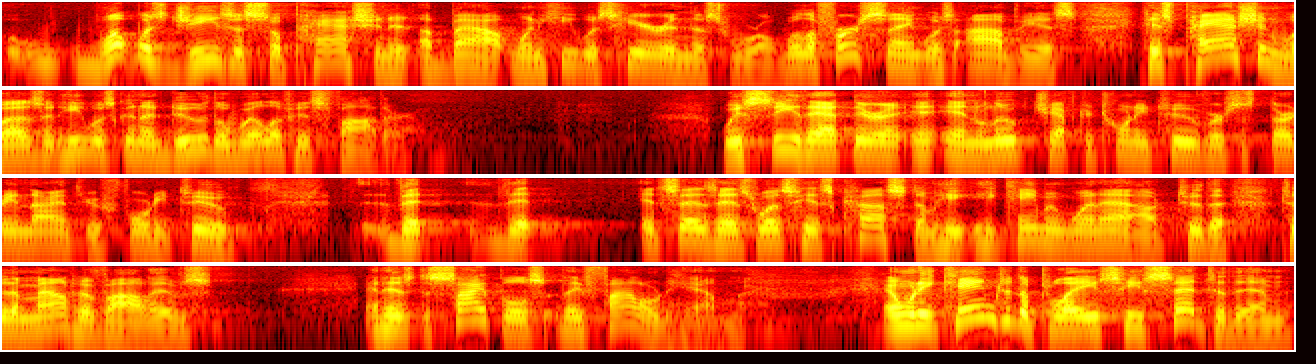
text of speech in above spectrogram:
what was Jesus so passionate about when he was here in this world? Well, the first thing was obvious. His passion was that he was going to do the will of his Father. We see that there in Luke chapter 22, verses 39 through 42, that, that it says, as was his custom, he, he came and went out to the, to the Mount of Olives, and his disciples, they followed him. And when he came to the place, he said to them,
